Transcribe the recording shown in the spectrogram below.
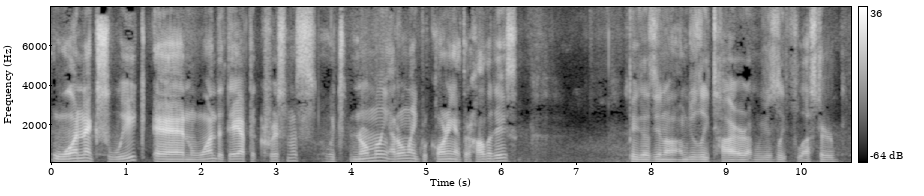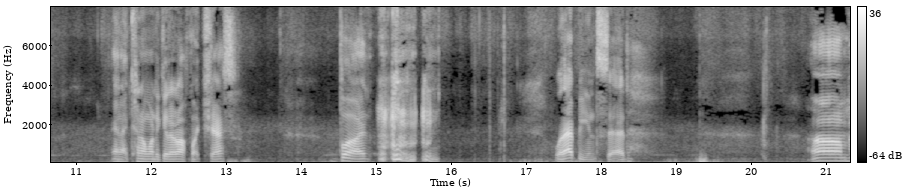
One next week and one the day after Christmas, which normally I don't like recording after holidays because you know I'm usually tired, I'm usually flustered, and I kind of want to get it off my chest. But with that being said, um,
